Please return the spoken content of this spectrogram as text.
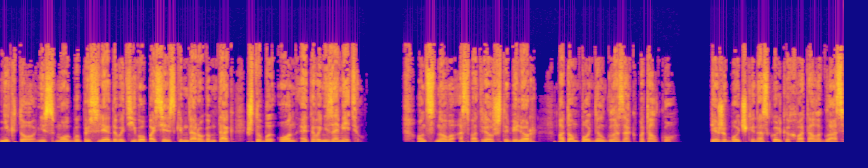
Никто не смог бы преследовать его по сельским дорогам так, чтобы он этого не заметил. Он снова осмотрел штабелер, потом поднял глаза к потолку. Те же бочки, насколько хватало глаз,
